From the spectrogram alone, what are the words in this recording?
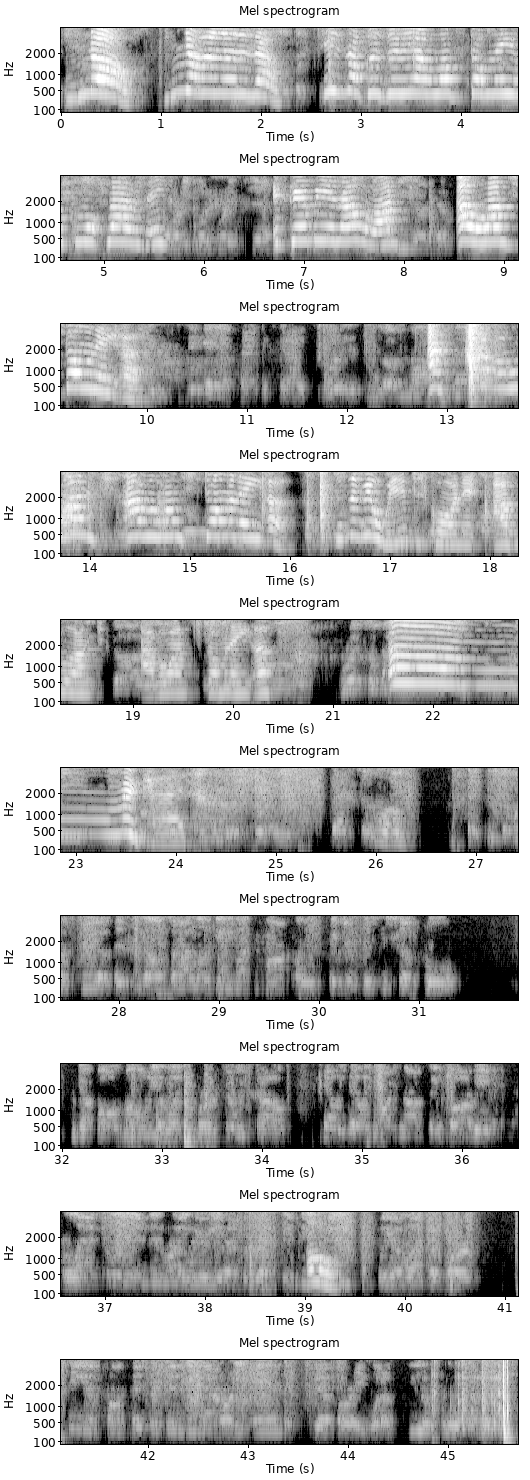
No, no, no, no, no. He's not going to do the Avalanche Dominator from up there, is he? A. It's going to be an Avalanche. Avalanche Dominator. An? Avalanche. Avalanche Dominator. Doesn't it feel weird just calling it Avalanche? Avalanche Dominator. Um, who cares? That's so Oh. sick. Thank you so much, Rio. This is awesome. I love getting like mock old figures. This is so cool. We got Balls Mahoney, Electro Joey Styles, Kelly Kelly, Marty Knoxon, Bobby Lashley, and then right here you have the rest MVP. Oh. We got Elijah Burke, CM Punk, Mr. Kennedy, Matt Hardy, and Jeff Hardy. What a beautiful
